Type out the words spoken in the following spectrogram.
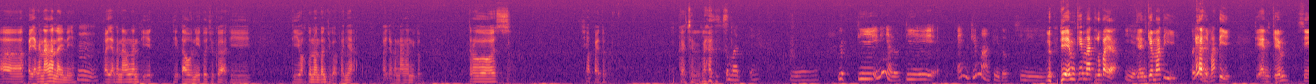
eh banyak kenangan lah ini. Hmm. banyak kenangan di di tahun itu juga di di waktu nonton juga banyak banyak kenangan gitu terus siapa itu gak jelas kematian loh di ininya loh di endgame mati tuh si Loh, di MG mati lupa ya? Iya. Di MG mati. Oh, iya? Eh, mati. Di Endgame si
